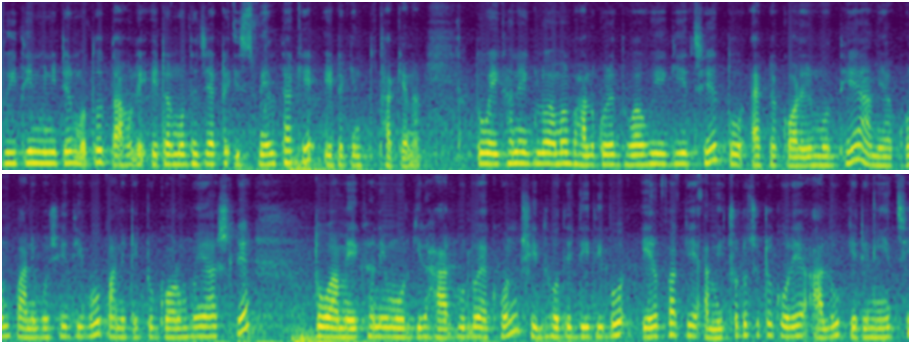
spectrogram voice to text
দুই তিন মিনিটের মতো, তাহলে এটার মধ্যে যে একটা স্মেল থাকে, এটা কিন্তু থাকে না। তো এখানে এগুলো আমার ভালো করে ধোয়া হয়ে গিয়েছে। তো একটা কড়াইয়ের মধ্যে আমি এখন পানি বসিয়ে দিব। পানিটা একটু গরম হয়ে আসলে তো আমি এখানে মুরগির হাড়গুলো এখন সিদ্ধ হতে দিয়ে দিব। এর ফাঁকে আমি ছোট ছোট করে আলু কেটে নিয়েছি।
